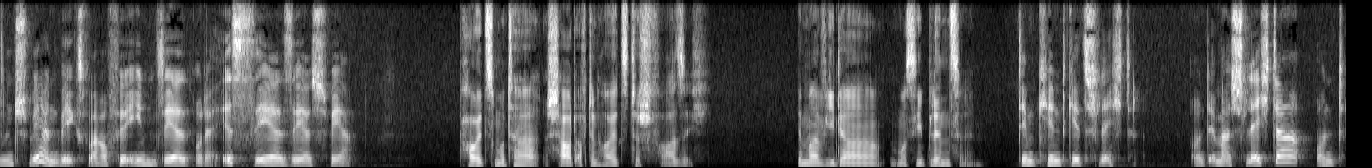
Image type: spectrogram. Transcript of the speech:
einen schweren Weg. Es war auch für ihn sehr oder ist sehr, sehr schwer. Pauls Mutter schaut auf den Holztisch vor sich. Immer wieder muss sie blinzeln. Dem Kind geht's schlecht. Und immer schlechter und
